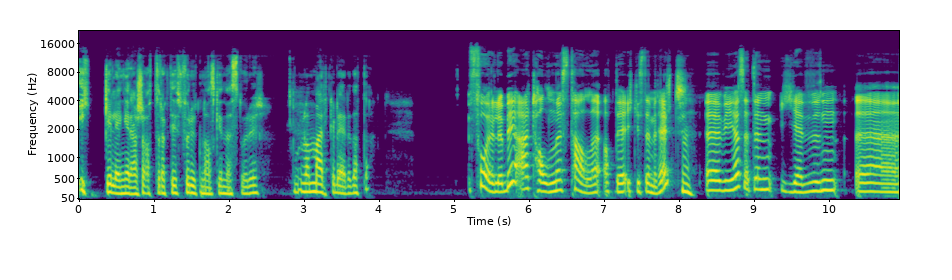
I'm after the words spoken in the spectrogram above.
ikke lenger er så attraktivt for utenlandske investorer. Hvordan merker dere dette? Foreløpig er tallenes tale at det ikke stemmer helt. Mm. Vi har sett en jevn eh,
